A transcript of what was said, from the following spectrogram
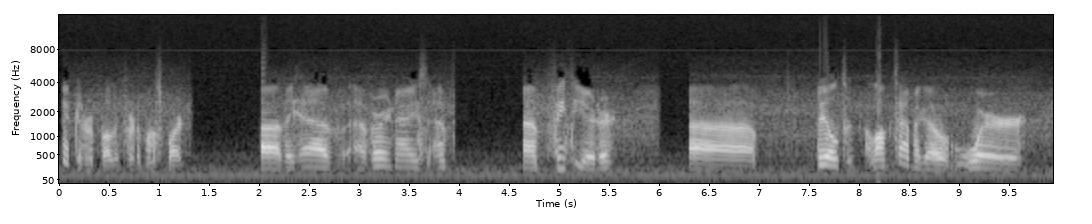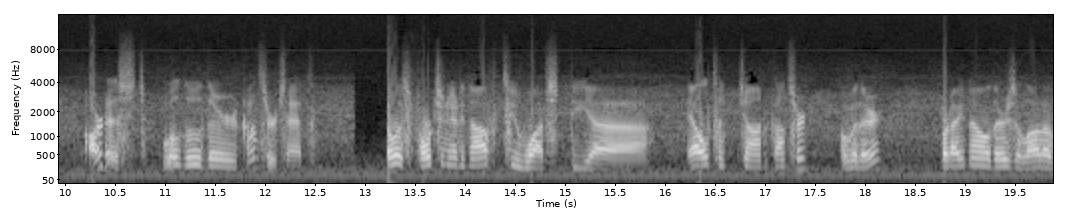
Dominican Republic for the most part. Uh, they have a very nice amph- amphitheater uh, built a long time ago where artists will do their concerts at. I was fortunate enough to watch the uh, Elton John concert over there, but I know there's a lot of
